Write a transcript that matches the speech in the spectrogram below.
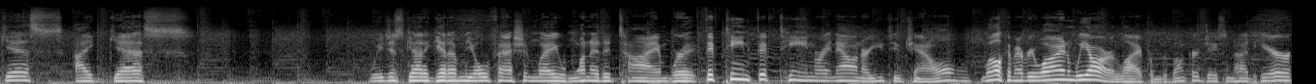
guess, I guess we just got to get them the old fashioned way, one at a time. We're at 1515 right now on our YouTube channel. Welcome, everyone. We are live from the bunker. Jason Hunt here,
